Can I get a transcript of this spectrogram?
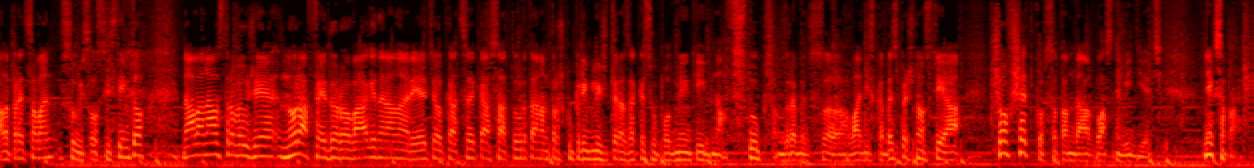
ale predsa len v súvislosti s týmto. No ale na ostrove už je Nora Fedorová, generálna riaditeľka CK Saturta, nám trošku trošku približiť teraz, aké sú podmienky na vstup, samozrejme z eh, hľadiska bezpečnosti a čo všetko sa tam dá vlastne vidieť. Nech sa páči.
